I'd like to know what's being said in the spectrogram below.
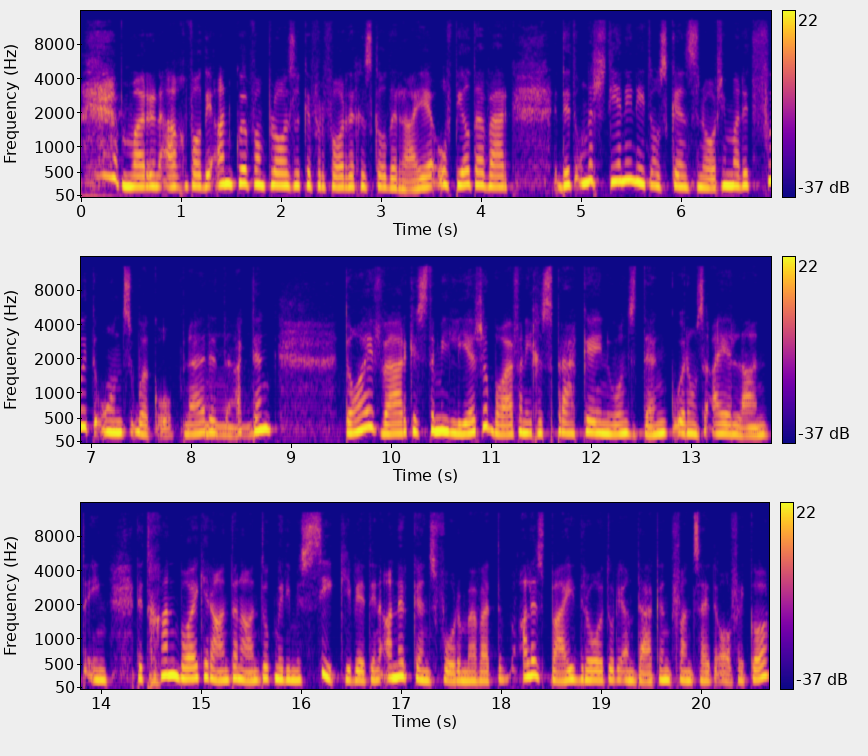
maar in elk geval die aankoop van plaaslike vervaardigde skilderye of beeldhouwerk, dit ondersteun nie net ons kunstenaars nie, maar dit voed ons ook op, né? Dit ek mm. dink daai werk stimuleer so baie van die gesprekke en hoe ons dink oor ons eie land en dit gaan baie keer hand aan hand ook met die musiek, jy weet, en ander kunsforme wat alles bydra tot die ontdekking van Suid-Afrika.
